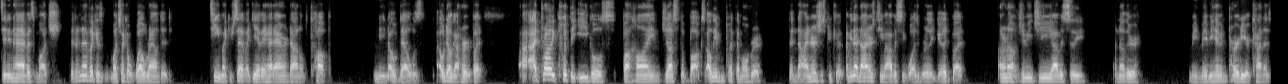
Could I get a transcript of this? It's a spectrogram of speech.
didn't have as much. They didn't have like as much like a well-rounded team, like you said. Like, yeah, they had Aaron Donald, Kupp. I mean, Odell was Odell got hurt, but I'd probably put the Eagles behind just the Bucs. I'll even put them over the Niners just because I mean that Niners team obviously was really good, but I don't know. Jimmy G obviously another I mean maybe him and Purdy are kind of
